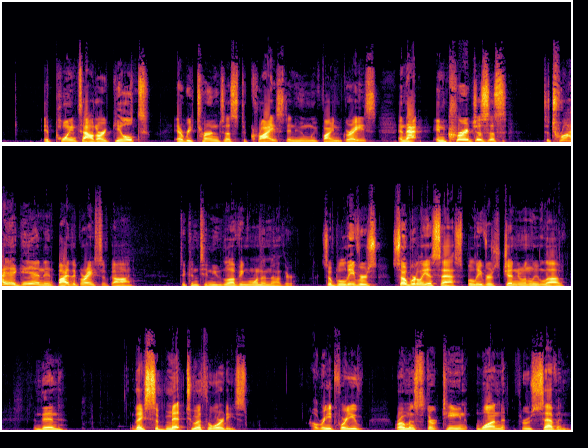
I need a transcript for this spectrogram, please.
it points out our guilt. It returns us to Christ in whom we find grace. And that encourages us to try again by the grace of God to continue loving one another. So believers soberly assess, believers genuinely love, and then they submit to authorities. I'll read for you Romans 13 1 through 7.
